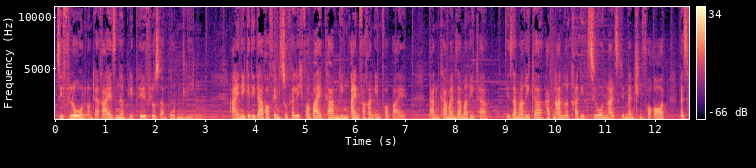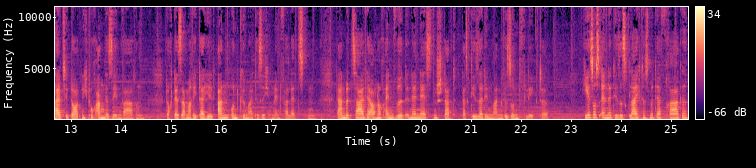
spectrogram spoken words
Sie flohen und der Reisende blieb hilflos am Boden liegen. Einige, die daraufhin zufällig vorbeikamen, gingen einfach an ihm vorbei. Dann kam ein Samariter. Die Samariter hatten andere Traditionen als die Menschen vor Ort, weshalb sie dort nicht hoch angesehen waren. Doch der Samariter hielt an und kümmerte sich um den Verletzten. Dann bezahlte er auch noch einen Wirt in der nächsten Stadt, dass dieser den Mann gesund pflegte. Jesus endet dieses Gleichnis mit der Frage,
